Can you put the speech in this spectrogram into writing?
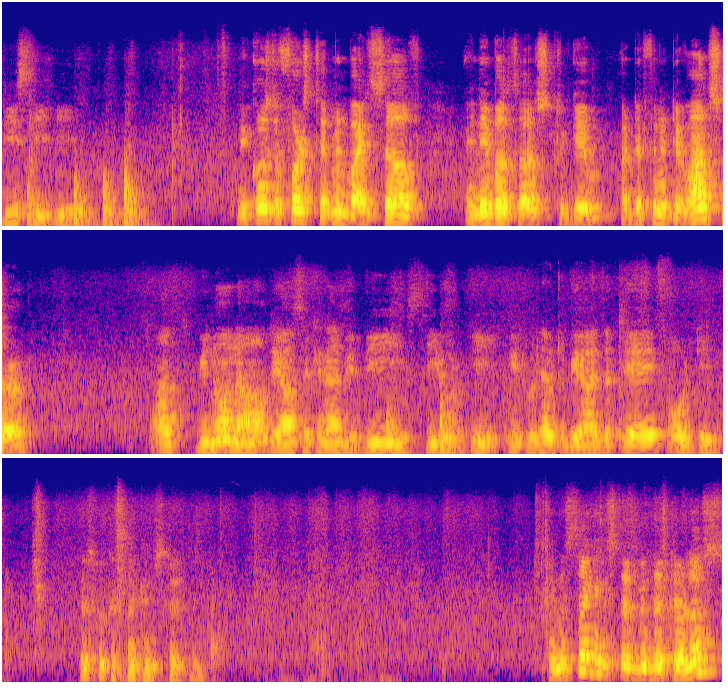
B, C, E. Because the first statement by itself enables us to give a definitive answer, we know now the answer cannot be B, C, or E. It would have to be either A or D. Let's look at the second statement. In the second statement, they tell us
